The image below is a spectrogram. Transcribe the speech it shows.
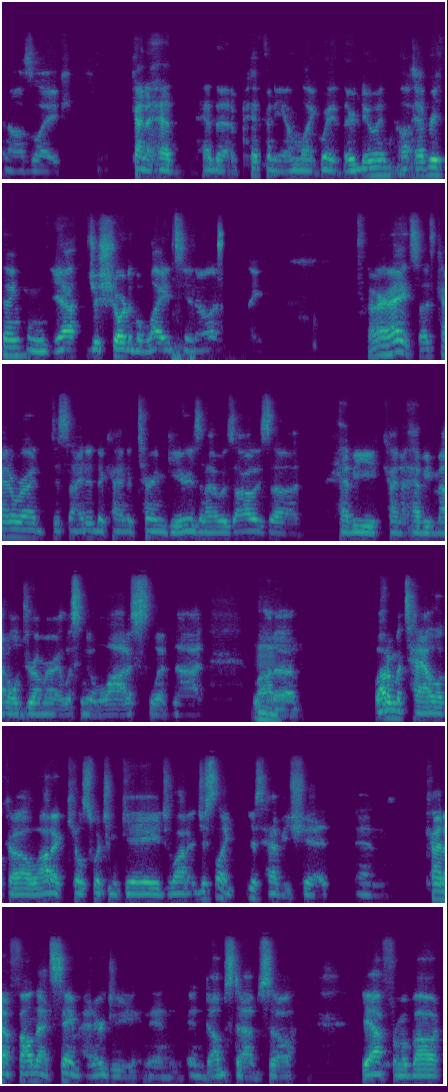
and I was like, kind of had had that epiphany. I'm like, wait, they're doing everything, and yeah, just short of the lights, you know. Like, all right, so that's kind of where I decided to kind of turn gears, and I was always a heavy, kind of heavy metal drummer. I listened to a lot of Slipknot, a lot mm. of a lot of Metallica, a lot of Killswitch Engage, a lot of just like just heavy shit, and kind of found that same energy in in dubstep. So yeah, from about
